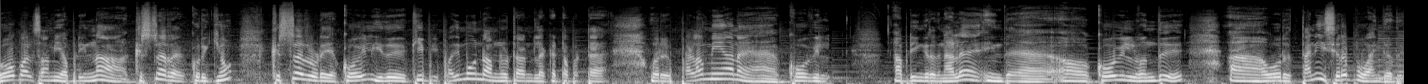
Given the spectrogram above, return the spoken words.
கோபால்சாமி அப்படின்னா கிருஷ்ணரை குறிக்கும். கிருஷ்ணருடைய கோவில் இது கிபி பதிமூன்றாம் நூற்றாண்டில் கட்டப்பட்ட ஒரு பழமையான கோவில் அப்படிங்கிறதுனால இந்த கோவில் வந்து ஒரு தனி சிறப்பு வாய்ந்தது.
